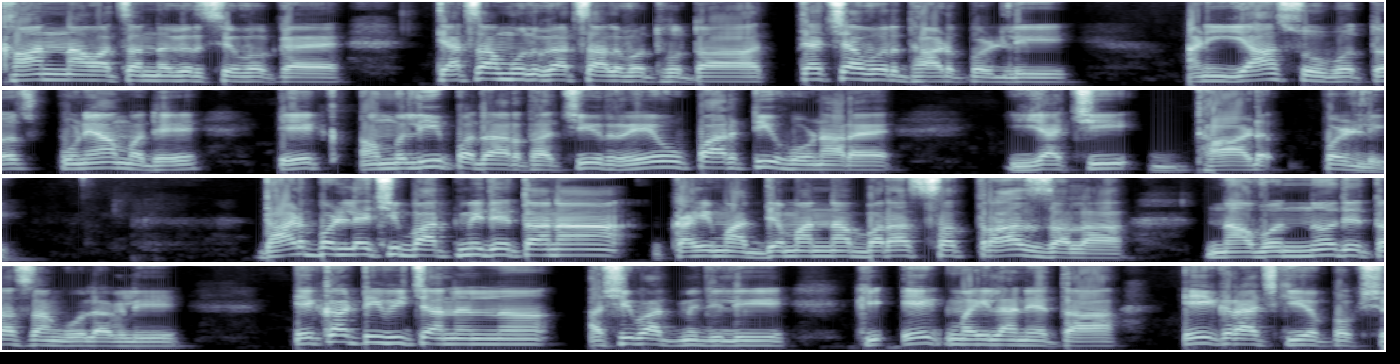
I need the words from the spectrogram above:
खान नावाचा नगरसेवक आहे त्याचा मुलगा चालवत होता त्याच्यावर धाड पडली. आणि यासोबतच पुण्यामध्ये एक अंमली पदार्थाची रेव पार्टी होणार आहे याची धाड पडली. धाड पडल्याची बातमी देताना काही माध्यमांना बराचसा त्रास झाला नावं न देता सांगू लागली. एका टी व्ही चॅनलनं अशी बातमी दिली की एक महिला नेता एक राजकीय पक्ष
